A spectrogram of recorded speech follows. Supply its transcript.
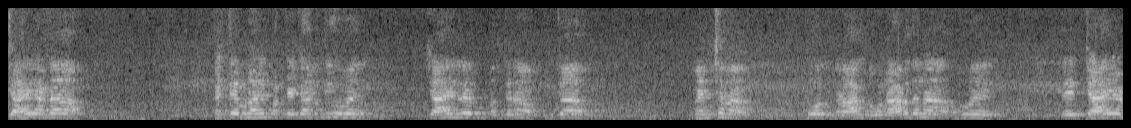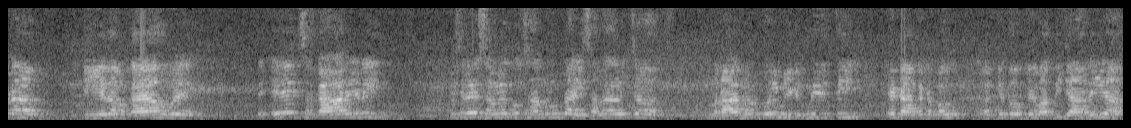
ਚਾਹੇ ਸਾਡਾ ਕੱਚੇ ਮੁਲਾਜ਼ਮ ਪੱਕੇ ਕਰਨ ਦੀ ਹੋਵੇ ਚਾਹੇ ਜਿਹੜੇ ਬੰਦੇ ਦੂਜਾ ਪੈਨਸ਼ਨ ਆ, ਉਹ ਗ੍ਰਾਹਕ ਦੋ ਨਾੜ ਦੇਣਾ ਹੋਵੇ ਤੇ ਚਾਹੇ ਜਿਹੜਾ ਟੀਏ ਦਾ ਬਕਾਇਆ ਹੋਵੇ ਤੇ ਇਹ ਸਰਕਾਰ ਜਿਹੜੀ ਪਿਛਲੇ ਸਮੇਂ ਤੋਂ ਸਾਨੂੰ 2.5 ਸਾਲਾਂ ਵਿੱਚ ਮੁਲਾਜ਼ਮਾਂ ਨੂੰ ਕੋਈ ਮੀਟਿੰਗ ਨਹੀਂ ਦਿੱਤੀ ਇਹ ਡੰਗ ਟਪਾਊ ਅੱਗੇ ਤੋਂ ਅੱਗੇ ਵੱਧਦੀ ਜਾ ਰਹੀ ਆ।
